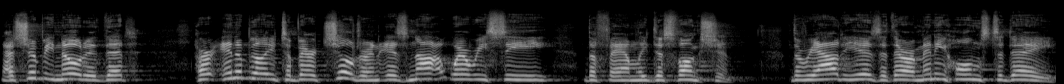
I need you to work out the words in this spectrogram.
Now, it should be noted that her inability to bear children is not where we see the family dysfunction. The reality is that there are many homes today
